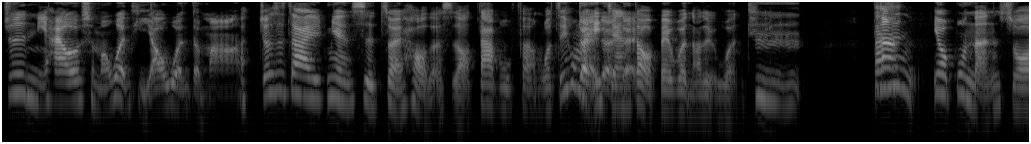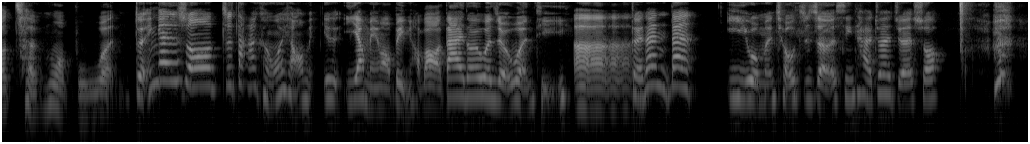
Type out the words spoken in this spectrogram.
就是你还有什么问题要问的吗？”就是在面试最后的时候，大部分我几乎每一间都有被问到这个问题。嗯嗯。但是又不能说沉默不问。对，应该是说，就大家可能会想到一一样没毛病，好不好？大家都会问这个问题。嗯嗯嗯。对，但但以我们求职者的心态，就会觉得说。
